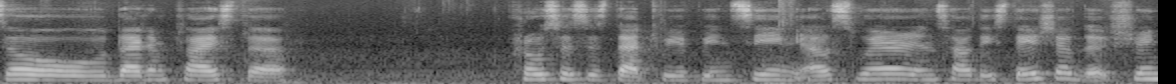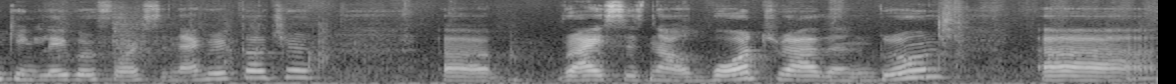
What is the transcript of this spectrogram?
so that implies the processes that we have been seeing elsewhere in Southeast Asia, the shrinking labor force in agriculture. Uh, rice is now bought rather than grown. Uh,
